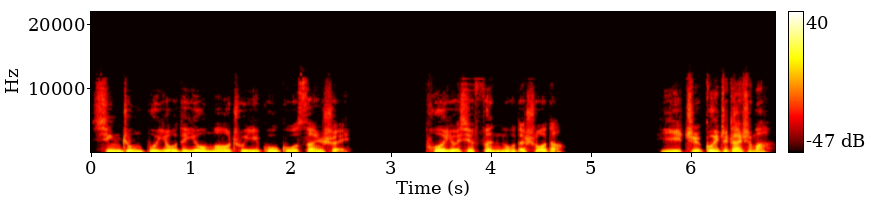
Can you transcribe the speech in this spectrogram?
心中不由得又冒出一股股酸水，颇有些愤怒的说道：“一直跪着干什么？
